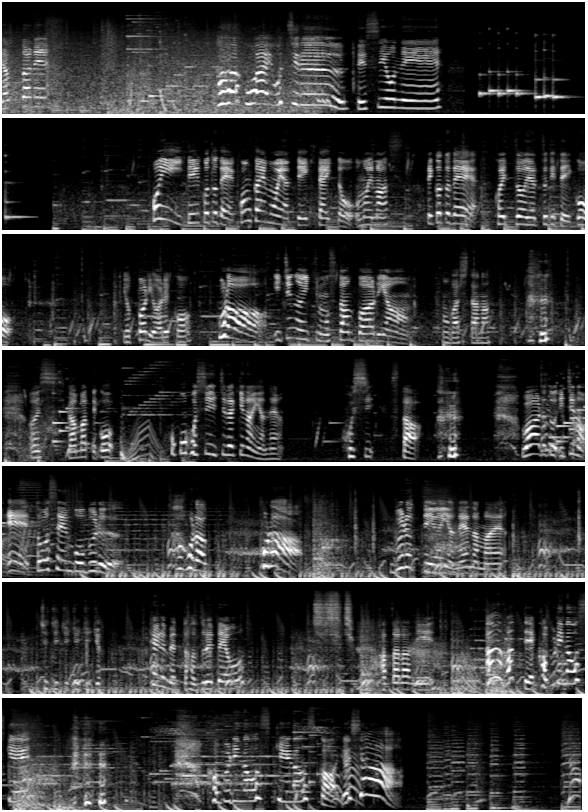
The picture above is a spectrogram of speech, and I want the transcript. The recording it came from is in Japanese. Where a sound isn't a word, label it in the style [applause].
やったね。あ [laughs] ー怖い落ちるですよね。ほい。ということで今回もやっていきたいと思います。ってことでこいつをやっつけていこう。やっぱりあれか？ほら1の1もスタンプあるやん。逃したな。[laughs] よし頑張ってこう。ここ星1だけなんやね。星スター。ワールド1の A 当選簿ブルー。あほらほらブルって言うんやね名前。ちょちょちょちょちょちょ。ヘルメット外れたよ。ちょちょ当たらねえ。あ待ってかぶり直す系。[laughs] かぶり直す系なんすか。よっしゃ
